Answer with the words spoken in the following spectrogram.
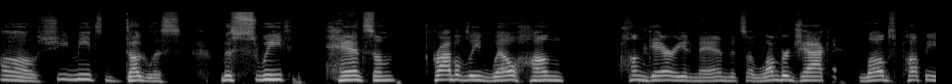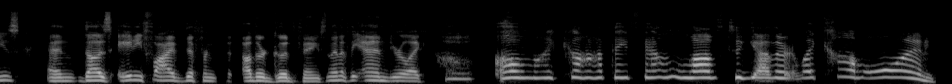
oh, she meets Douglas, the sweet, handsome, probably well hung Hungarian man that's a lumberjack, loves puppies, and does eighty five different other good things, and then at the end, you're like. Oh my God, they found love together. Like, come on.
